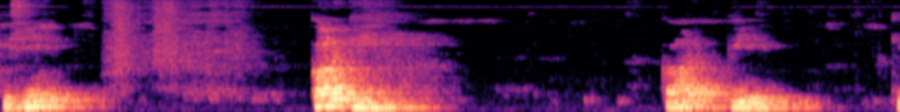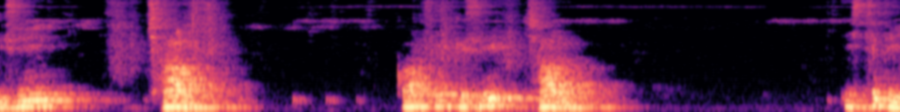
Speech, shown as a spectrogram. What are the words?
किसी कण की कण की किसी क्षण कण की किसी क्षण स्थिति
